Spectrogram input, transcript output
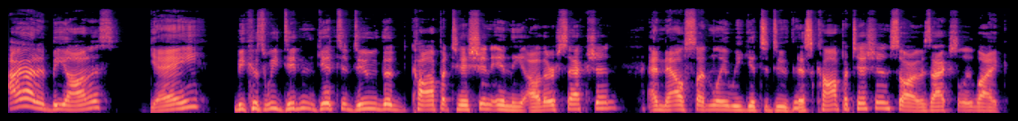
I gotta be honest, yay, because we didn't get to do the competition in the other section. and now suddenly we get to do this competition. So I was actually like,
